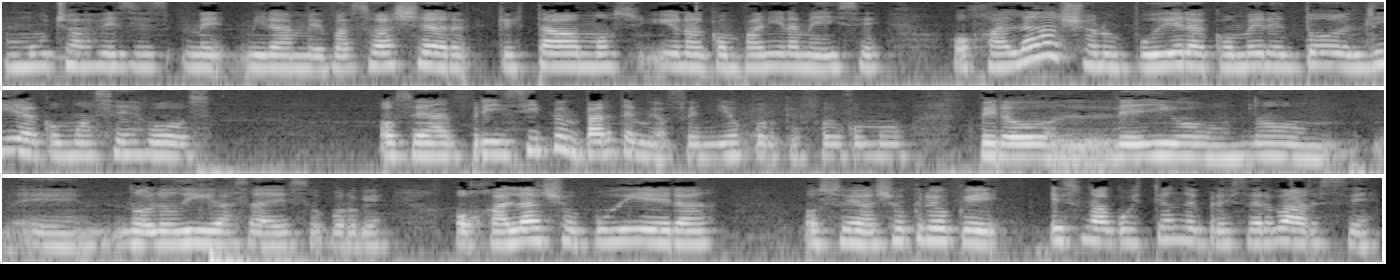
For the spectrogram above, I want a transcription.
muchas veces, me, mira, me pasó ayer que estábamos y una compañera me dice, ojalá yo no pudiera comer en todo el día como haces vos. O sea, al principio en parte me ofendió porque fue como, pero le digo, no, eh, no lo digas a eso, porque ojalá yo pudiera, o sea, yo creo que es una cuestión de preservarse.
